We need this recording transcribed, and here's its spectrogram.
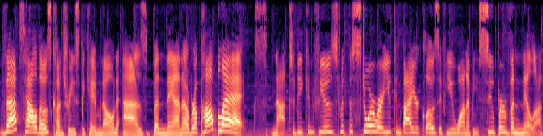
That's how those countries became known as banana republics. Not to be confused with the store where you can buy your clothes if you want to be super vanilla.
